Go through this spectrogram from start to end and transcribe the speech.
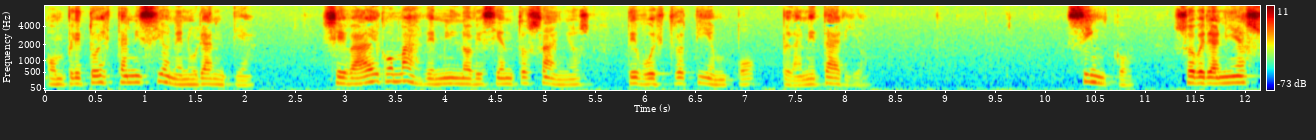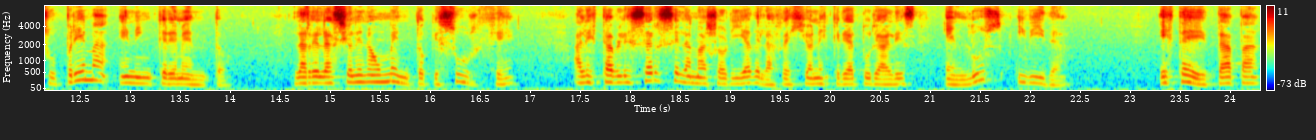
completó esta misión en Urantia lleva algo más de 1900 años de vuestro tiempo planetario. 5. Soberanía suprema en incremento. La relación en aumento que surge al establecerse la mayoría de las regiones criaturales en luz y vida. Esta etapa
